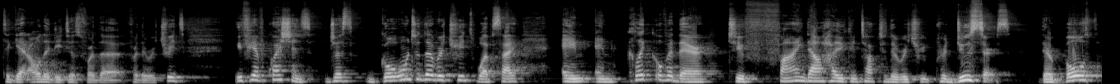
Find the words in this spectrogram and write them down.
to get all the details for the for the retreats. If you have questions, just go onto the retreat's website and, and click over there to find out how you can talk to the retreat producers. They're both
